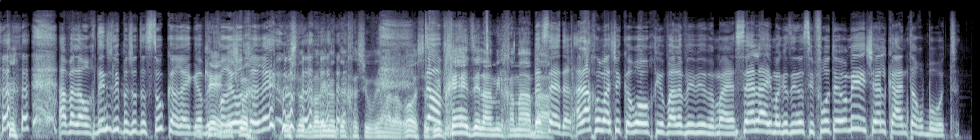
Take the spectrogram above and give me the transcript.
אבל העורך דין שלי פשוט עסוק כרגע כן, בדברים יש לו- אחרים. יש לו דברים יותר חשובים על הראש, אז טוב. נדחה את זה למלחמה הבאה. בסדר, אנחנו מה שכרוך, יובל אביבי ומאיה סלע, עם מגזין הספרות היומי של כאן תרבות. Uh,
